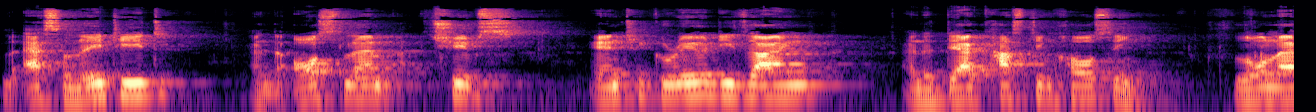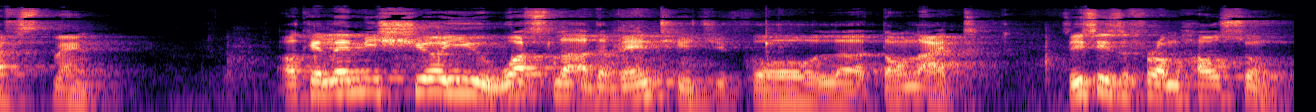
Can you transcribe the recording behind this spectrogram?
The isolated and the OSRAM chips, anti-glare design, and die casting housing, long lifespan. Okay, let me show you what's the advantage for the downlight. This is from Hsong.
